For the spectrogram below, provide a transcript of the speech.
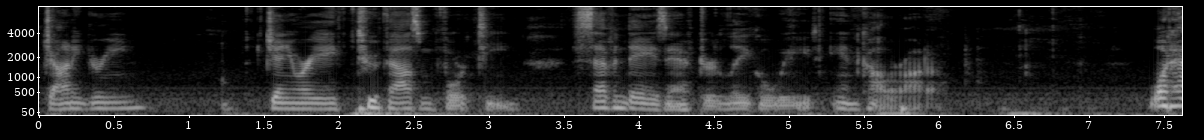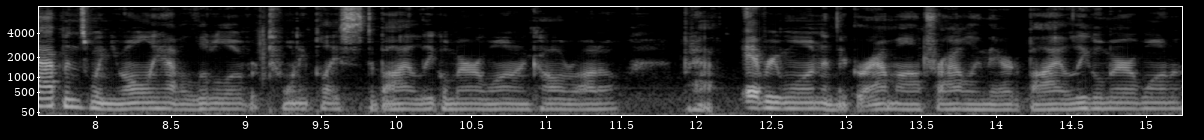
Johnny Green, January 8th, 2014, seven days after legal weed in Colorado. What happens when you only have a little over 20 places to buy legal marijuana in Colorado, but have everyone and their grandma traveling there to buy legal marijuana?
